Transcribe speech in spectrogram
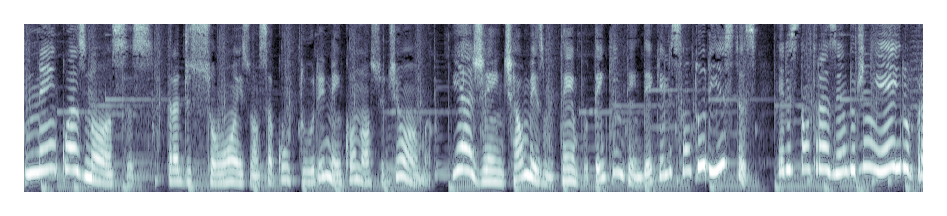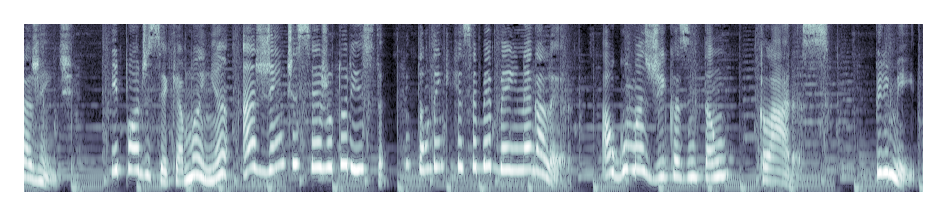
nem com as nossas tradições, nossa cultura e nem com o nosso idioma. E a gente, ao mesmo tempo, tem que entender que eles são turistas, eles estão trazendo dinheiro para a gente. E pode ser que amanhã a gente seja o turista. Então tem que receber bem, né, galera? Algumas dicas então claras. Primeiro,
